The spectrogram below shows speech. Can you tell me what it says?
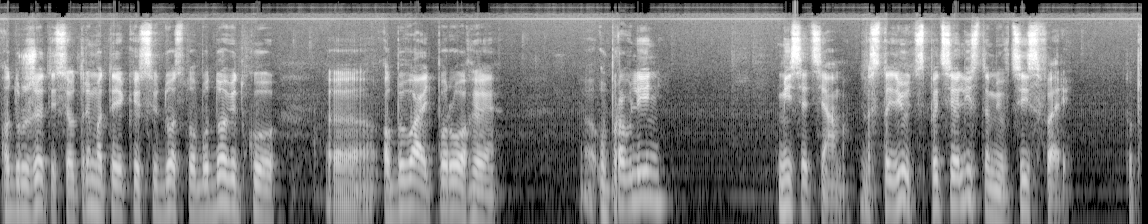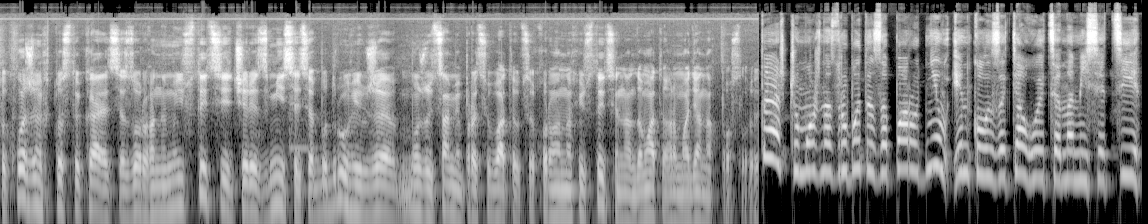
одружитися, отримати якесь свідоцтво або довідку, оббивають пороги е, управлінь місяцями, стають спеціалістами в цій сфері. Тобто кожен, хто стикається з органами юстиції, через місяць або другий вже можуть самі працювати в цих органах юстиції, надавати громадянам послуги. Те, що можна зробити за пару днів, інколи затягується на місяці.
